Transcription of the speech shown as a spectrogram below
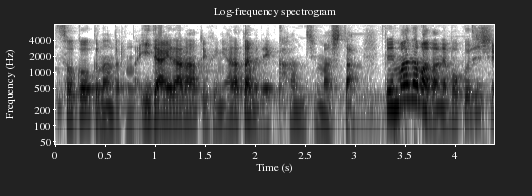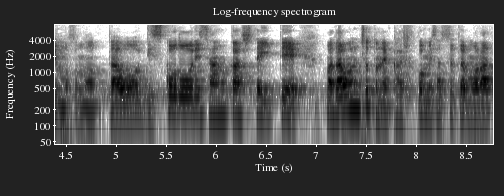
すごくなんだろうな、偉大だなというふうに改めて感じました。で、まだまだね、僕自身もその DAO、ディスコードに参加していて、まあ、DAO にちょっとね、書き込みさせてもらって、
